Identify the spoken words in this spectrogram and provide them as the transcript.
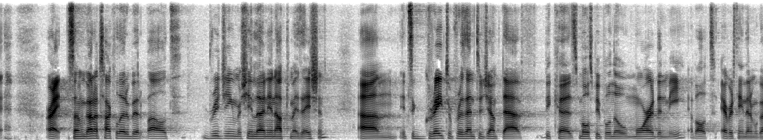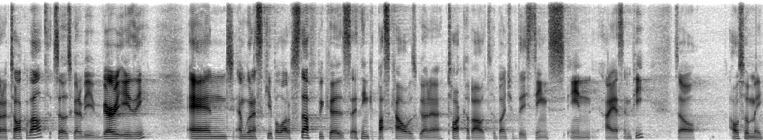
All right, so I'm going to talk a little bit about bridging machine learning and optimization. Um, it's great to present to JuMP-dev because most people know more than me about everything that I'm going to talk about, so it's going to be very easy. And I'm going to skip a lot of stuff because I think Pascal is going to talk about a bunch of these things in ISMP, so also make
